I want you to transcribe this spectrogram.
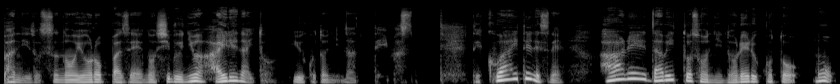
バンディドスのヨーロッパ勢の支部には入れないということになっています。で、加えてですね、ハーレー・ダビッドソンに乗れることも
